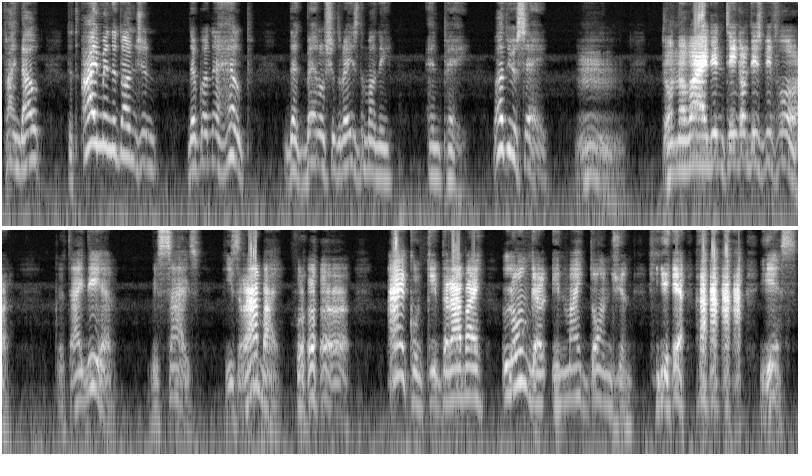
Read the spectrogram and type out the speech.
find out that I'm in the dungeon, they're going to help that Beryl should raise the money and pay. What do you say? Hmm. Don't know why I didn't think of this before. Good idea. Besides, he's rabbi. I could keep the rabbi longer in my dungeon. Yeah. yes.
